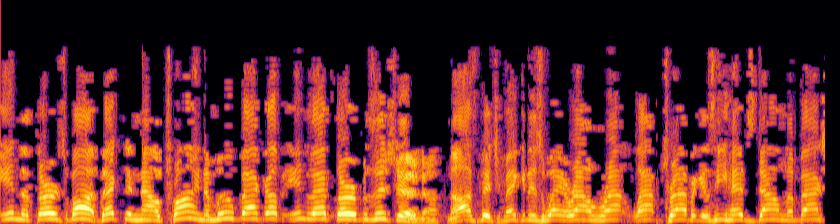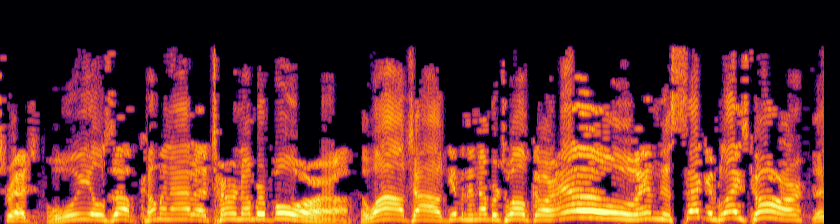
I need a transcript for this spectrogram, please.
in the third spot. Beckton now trying to move back up into that third position. Nosbich making his way around lap traffic as he heads down the backstretch. Wheels up coming out of turn number four. The Wild Child giving the number 12 car. Oh, in the second place car, the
